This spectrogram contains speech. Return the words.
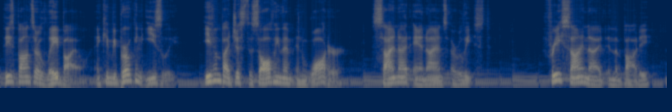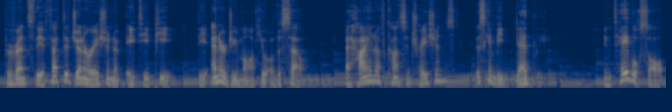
These bonds are labile and can be broken easily. Even by just dissolving them in water, cyanide anions are released. Free cyanide in the body prevents the effective generation of ATP, the energy molecule of the cell. At high enough concentrations, this can be deadly. In table salt,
